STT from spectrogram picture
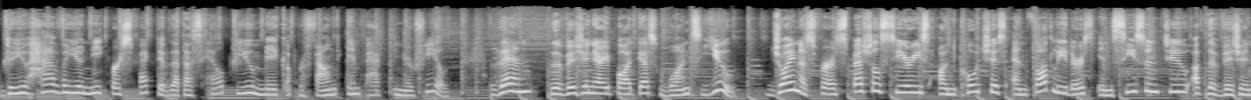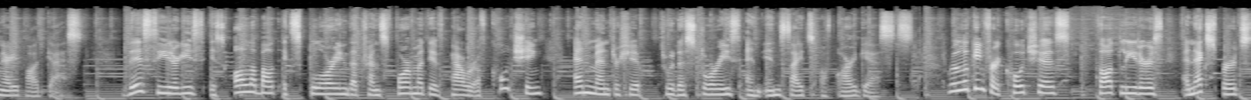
Do you have a unique perspective that has helped you make a profound impact in your field? Then, the Visioneri Podcast wants you. Join us for a special series on coaches and thought leaders in season two of the Visioneri Podcast. This series is all about exploring the transformative power of coaching and mentorship through the stories and insights of our guests. We're looking for coaches, thought leaders, and experts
